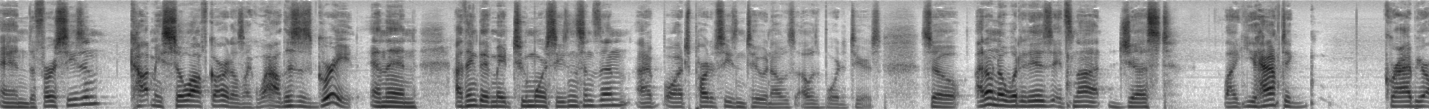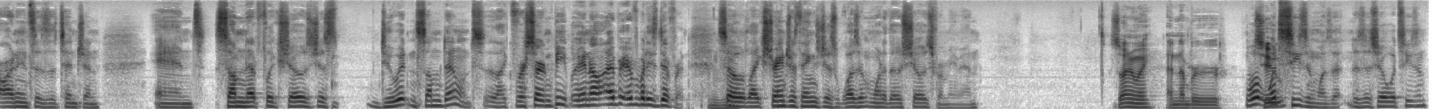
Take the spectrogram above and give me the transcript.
And the first season caught me so off guard. I was like, wow, this is great. And then I think they've made two more seasons since then. I watched part of season two and I was I was bored to tears. So I don't know what it is. It's not just like you have to grab your audience's attention. And some Netflix shows just do it and some don't. Like for certain people, you know, everybody's different. So mm-hmm. like Stranger Things just wasn't one of those shows for me, man. So anyway, at number What, two, what season was it? Does it show what season?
